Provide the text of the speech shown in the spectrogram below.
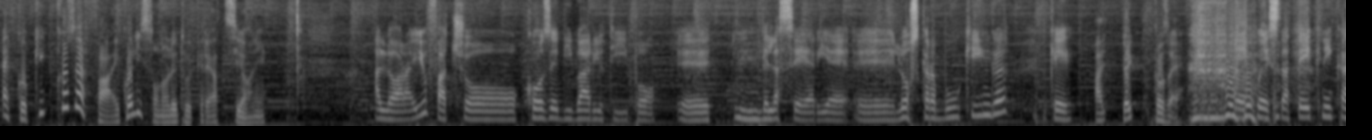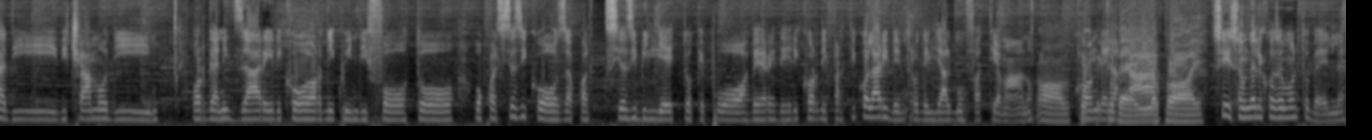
Ecco, che cosa fai? Quali sono le tue creazioni? Allora, io faccio cose di vario tipo, eh, mh, della serie eh, lo scrapbooking, che Ah, eh, cos'è? è questa tecnica di, diciamo, di organizzare i ricordi, quindi foto o qualsiasi cosa, qualsiasi biglietto che può avere dei ricordi particolari dentro degli album fatti a mano. Oh, che, con che della bello carta. poi. Sì, sono delle cose molto belle.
